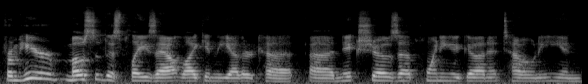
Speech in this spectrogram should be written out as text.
from here, most of this plays out like in the other cut. Uh, Nick shows up pointing a gun at Tony, and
